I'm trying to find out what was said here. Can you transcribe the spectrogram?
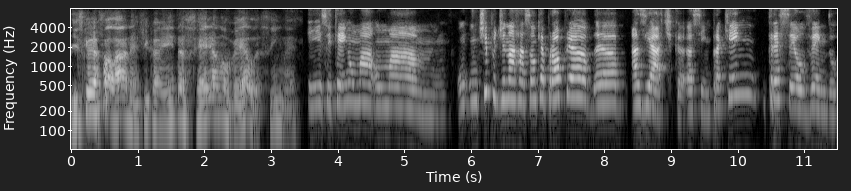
Isso que eu ia falar, né? Fica entre a série e a novela, assim, né? Isso, e tem uma, uma um, um tipo de narração que é própria é, asiática, assim. Para quem cresceu vendo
